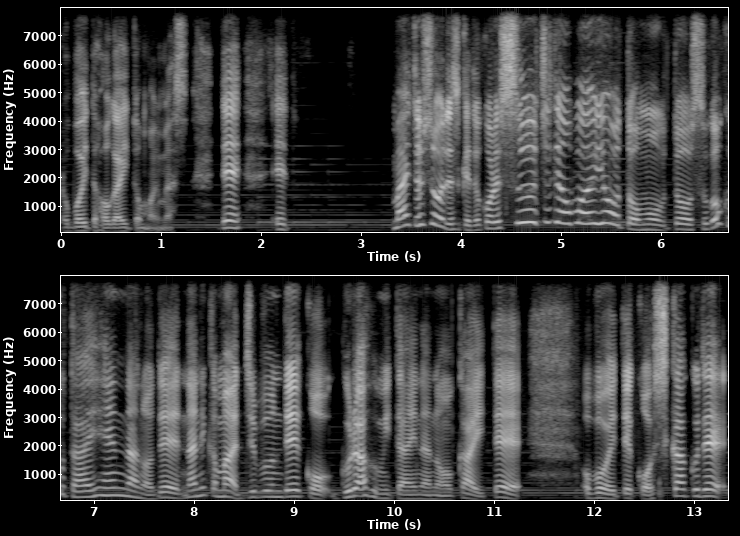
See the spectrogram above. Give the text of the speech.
覚えた方がいいと思います。で、え毎年そうですけどこれ数字で覚えようと思うとすごく大変なので何かまあ自分でこうグラフみたいなのを書いて覚えてこう視覚で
